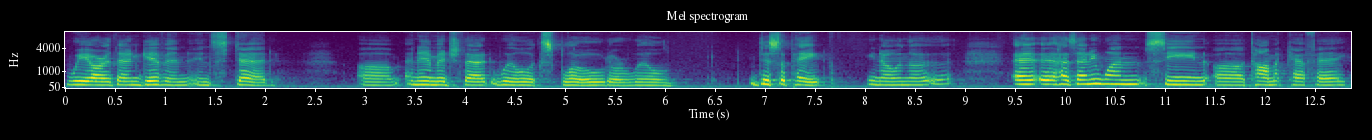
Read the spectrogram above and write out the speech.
We are then given instead um, an image that will explode or will dissipate. You know, in the, uh, has anyone seen uh, Atomic Cafe?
